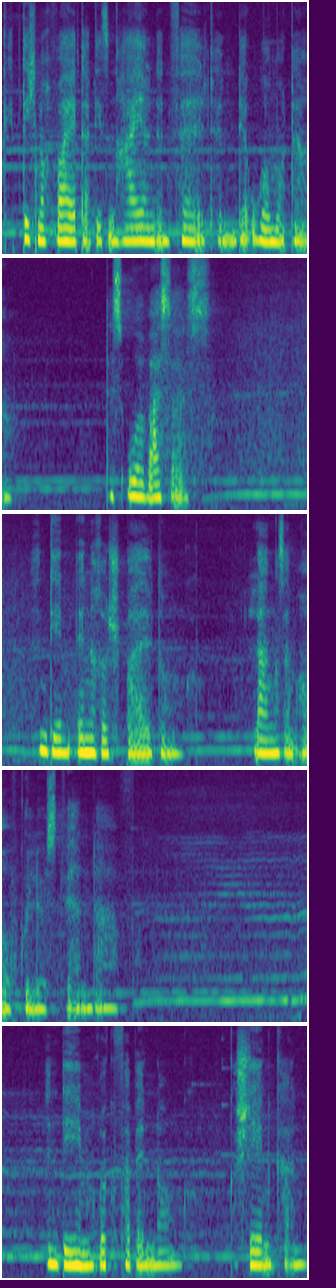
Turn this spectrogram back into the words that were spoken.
Gib dich noch weiter diesen heilenden Feld hin der Urmutter, des Urwassers, in dem innere Spaltung langsam aufgelöst werden darf, in dem Rückverbindung geschehen kann.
